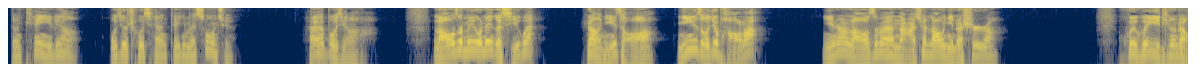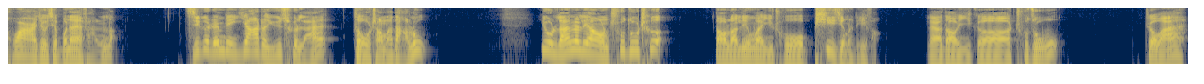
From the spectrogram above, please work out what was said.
等天一亮，我就筹钱给你们送去。哎，不行啊，老子没有那个习惯。让你走，你走就跑了。你让老子们哪去捞你的尸啊？灰灰一听这话，就些不耐烦了。几个人便押着于翠兰走上了大路，又拦了辆出租车，到了另外一处僻静的地方，来到一个出租屋。这晚，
